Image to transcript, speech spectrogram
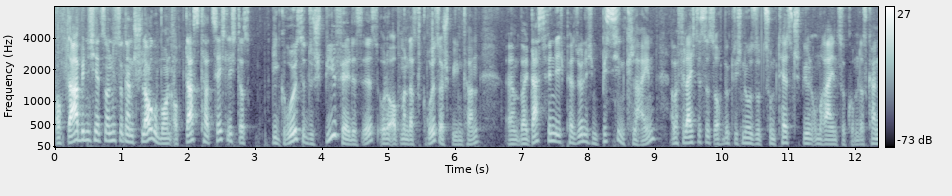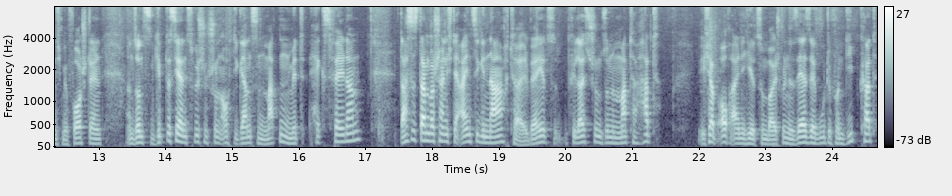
Auch da bin ich jetzt noch nicht so ganz schlau geworden, ob das tatsächlich das, die Größe des Spielfeldes ist oder ob man das größer spielen kann. Ähm, weil das finde ich persönlich ein bisschen klein, aber vielleicht ist es auch wirklich nur so zum Testspielen, um reinzukommen. Das kann ich mir vorstellen. Ansonsten gibt es ja inzwischen schon auch die ganzen Matten mit Hexfeldern. Das ist dann wahrscheinlich der einzige Nachteil. Wer jetzt vielleicht schon so eine Matte hat, ich habe auch eine hier zum Beispiel, eine sehr, sehr gute von Deep Cut.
